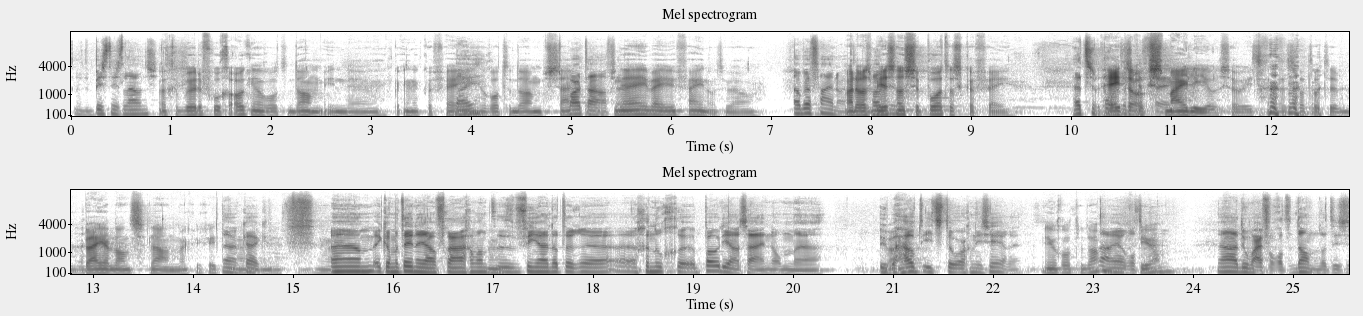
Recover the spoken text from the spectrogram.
de business lounge. Dat gebeurde vroeger ook in Rotterdam, in, eh, in een café Bij? in Rotterdam. Zuid. Nee, bij Feyenoord wel. Oh, bij Feyenoord. Maar dat was Oh, meer zo'n supporterscafé. Het Het heette ook. Smiley of zoiets. Dat zat op de Beierlandslaan. Maar ik weet Ja, het kijk. niet meer. Ja. Ehm, ik kan meteen naar jou vragen, want Ja. eh, vind jij dat er eh, genoeg eh, podia zijn om überhaupt iets te organiseren? In Rotterdam? Nou, in Rotterdam. Ja, doe maar voor Rotterdam. Dat is,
